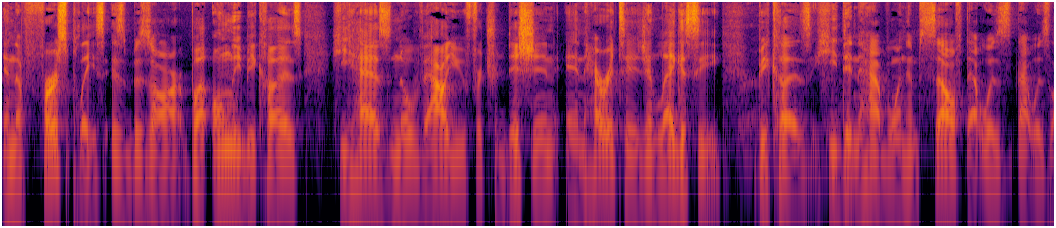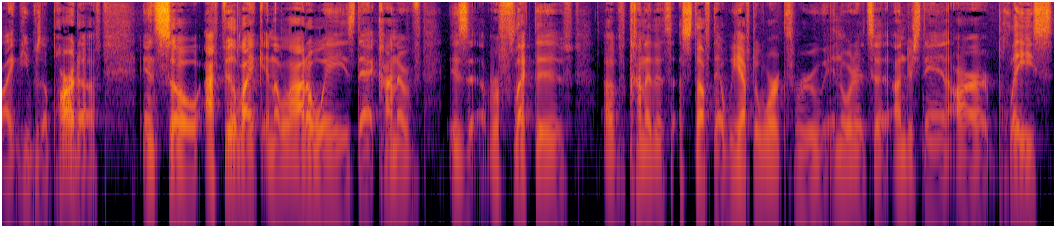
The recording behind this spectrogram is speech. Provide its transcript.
in the first place is bizarre, but only because he has no value for tradition and heritage and legacy because he didn't have one himself that was that was like he was a part of. And so I feel like in a lot of ways that kind of is reflective of kind of the stuff that we have to work through in order to understand our place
